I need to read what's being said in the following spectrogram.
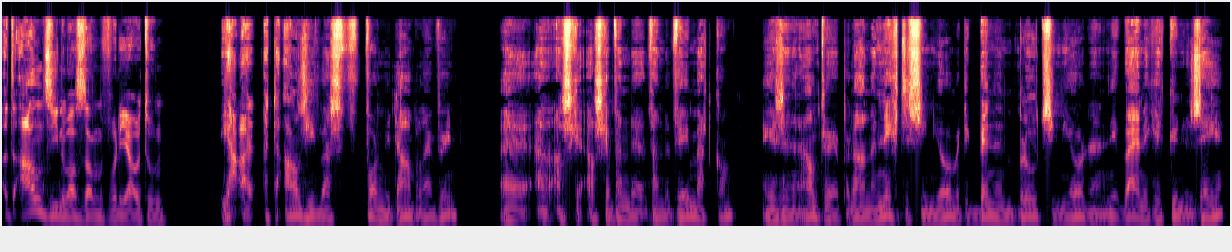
het aanzien was dan voor jou toen. Ja, het aanzien was formidabel, hè, vriend. Eh, als je, als je van de, van de Veemarkt komt en je bent in Antwerpen aan een echte senior, want ik ben een bloedsenior, dat niet weinigen kunnen zeggen.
